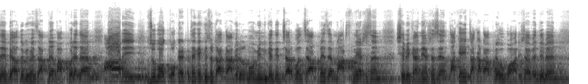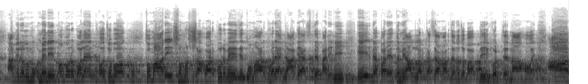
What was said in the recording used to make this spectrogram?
যে বেয়াদবি হয়েছে, আপনি মাফ করে দেন। আর এই যুবক পকেট থেকে কিছু টাকা আমিরুল মুমিনকে দিচ্ছে আর বলছে, আপনি যে নার্স নিয়ে এসেছেন, সেবিকা নিয়ে এসেছেন, তাকে এই টাকাটা আপনি উপহার হিসাবে দেবেন। আমিরুল মুমিনিন ওমর বলেন, ও যুবক, তোমার এই সমস্যা হওয়ার পূর্বে যে তোমার ঘরে আমি আগে আসতে পারিনি, এর ব্যাপারে তুমি আল্লাহর কাছে আমার যেন জবাবদিহি করতে না হয়। আর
